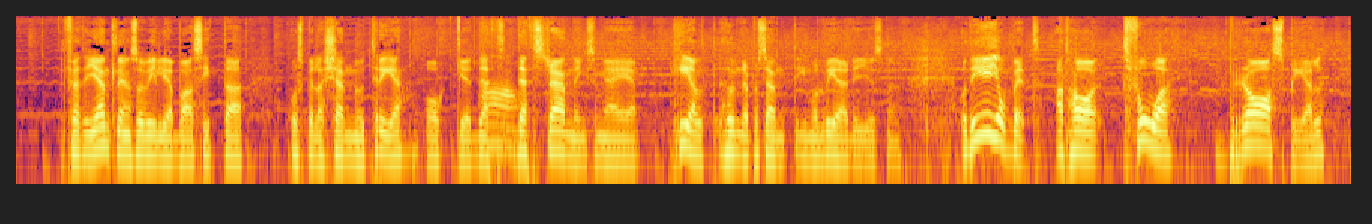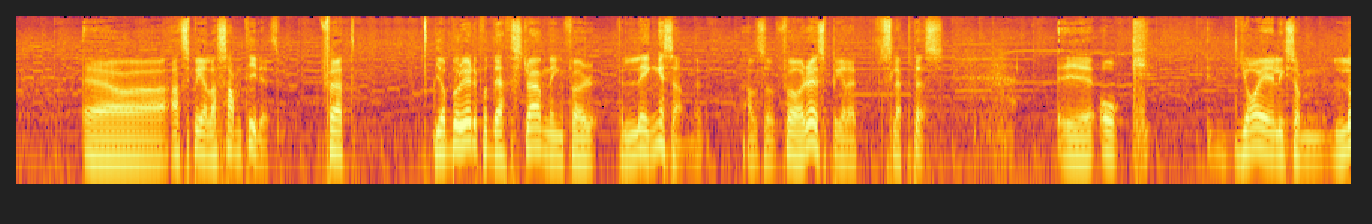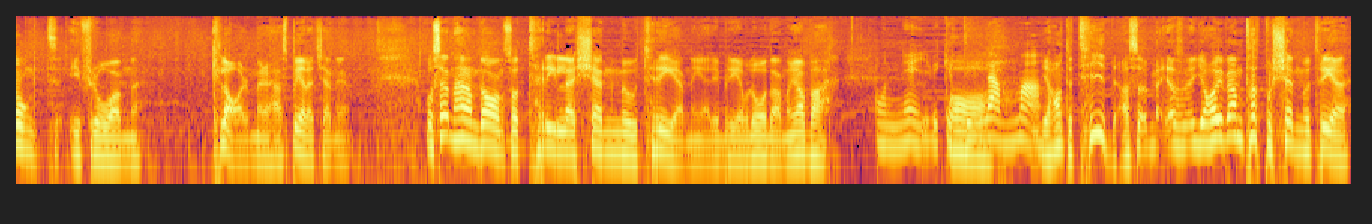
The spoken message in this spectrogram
För att egentligen så vill jag bara sitta och spela Shenmue 3 och eh, Death, Ah. Death Stranding som jag är helt 100% involverad i just nu. Och det är jobbigt att ha två bra spel eh, att spela samtidigt. För att jag började på Death Stranding för, för länge sedan nu. Alltså före spelet släpptes. Eh, och jag är liksom långt ifrån klar med det här spelet känner jag. Och sen häromdagen så trillar Shenmue 3 ner i brevlådan och jag bara... Åh nej, vilket Åh, dilemma. Jag har inte tid. Alltså, alltså, jag har ju väntat på Shenmue 3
